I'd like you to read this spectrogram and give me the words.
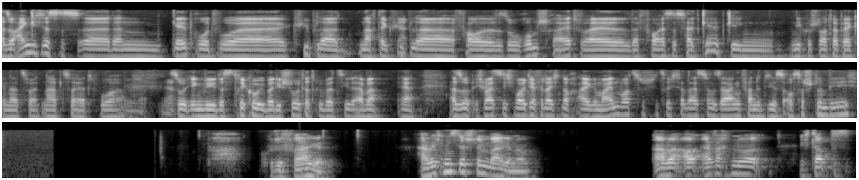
also eigentlich ist es äh, dann gelb-rot, wo er Kübler nach der Kübler-Foul so rumschreit, weil davor ist es halt gelb gegen Nico Schlotterbeck in der zweiten Halbzeit, wo er Ja. so irgendwie das Trikot über die Schulter drüber zieht. Aber ja, also ich weiß nicht, wollt ihr vielleicht noch allgemein Wort zur Schiedsrichterleistung sagen? Fandet ihr es auch so schlimm wie ich? Gute Frage. Habe ich nicht so schlimm wahrgenommen. Aber auch einfach nur, ich glaube, das,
